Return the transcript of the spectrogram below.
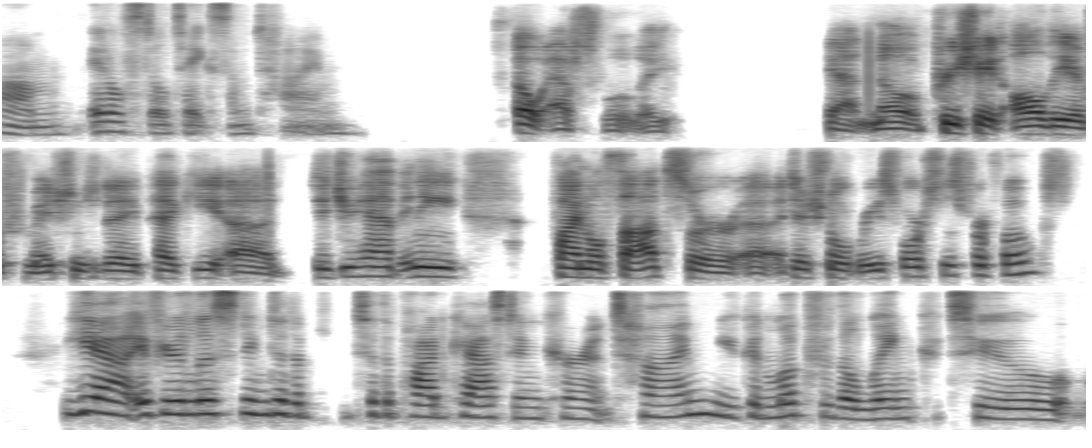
um, it'll still take some time. Oh absolutely. Yeah no appreciate all the information today peggy. Uh, did you have any final thoughts or uh, additional resources for folks yeah if you're listening to the to the podcast in current time you can look for the link to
